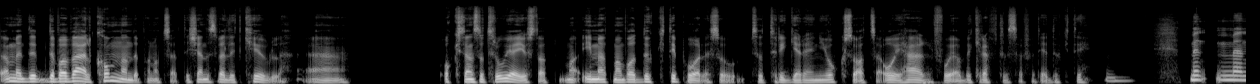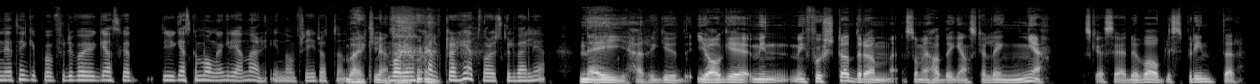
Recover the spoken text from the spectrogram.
Ja, men det, det var välkomnande på något sätt. Det kändes väldigt kul. Eh, och sen så tror jag just att man, i och med att man var duktig på det så, så triggar den ju också att så, oj, här får jag bekräftelse för att jag är duktig. Mm. Men, men jag tänker på, för det, var ju ganska, det är ju ganska många grenar inom friidrotten. Verkligen. Var det en självklarhet vad du skulle välja? Nej, herregud. Jag, min, min första dröm som jag hade ganska länge, ska jag säga, det var att bli sprinter.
